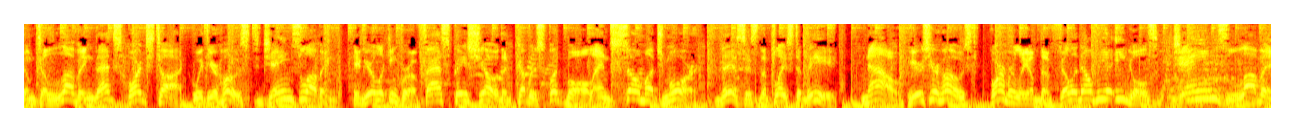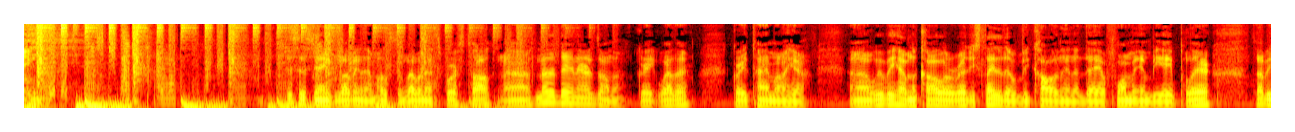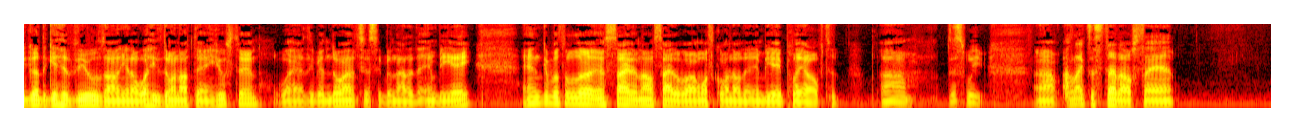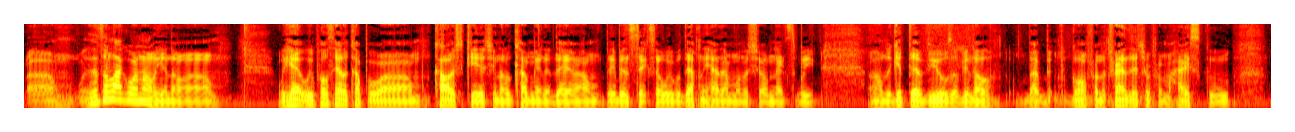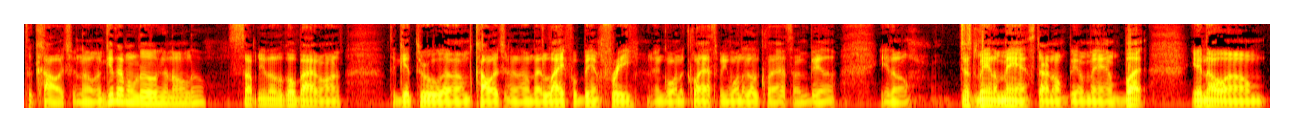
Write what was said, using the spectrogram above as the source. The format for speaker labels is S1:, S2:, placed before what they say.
S1: Welcome to Loving That Sports Talk with your host, James Loving. If you're looking for a fast paced show that covers football and so much more, this is the place to be. Now, here's your host, formerly of the Philadelphia Eagles, James Loving.
S2: This is James Loving. I'm hosting Loving That Sports Talk. Uh, another day in Arizona. Great weather, great time out here. Uh, we'll be having a caller, Reggie Slater, that will be calling in today, a former NBA player. So that'll be good to get his views on, you know, what he's doing out there in Houston, what has he been doing since he's been out of the NBA, and give us a little insight and outside of uh, what's going on in the NBA playoffs um, this week. Um, I'd like to start off saying um, there's a lot going on, you know. We had we both had a couple um, college kids, you know, come in today. Um, they've been sick, so we will definitely have them on the show next week um, to get their views of you know by going from the transition from high school to college, you know, and give them a little, you know, a little something, you know, to go by on to get through um, college and um, that life of being free and going to class when you want to go to class and being, you know, just being a man, starting off being a man. But you know, um,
